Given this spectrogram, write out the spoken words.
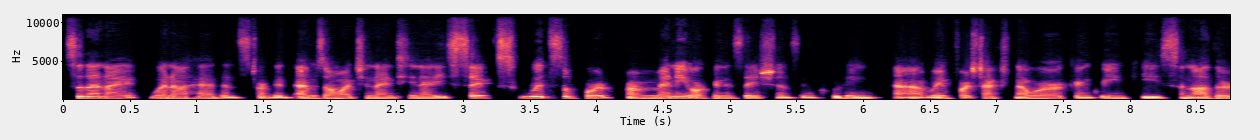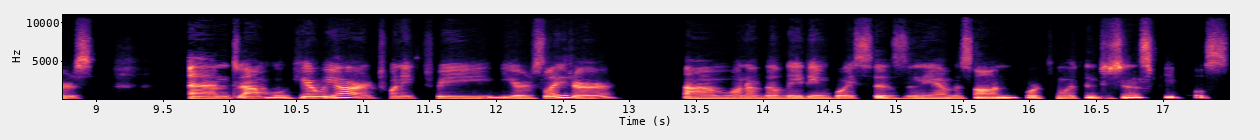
so then I went ahead and started Amazon Watch in 1996 with support from many organizations, including uh, Rainforest Action Network and Greenpeace and others. And um, here we are, 23 years later, um, one of the leading voices in the Amazon working with Indigenous peoples.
